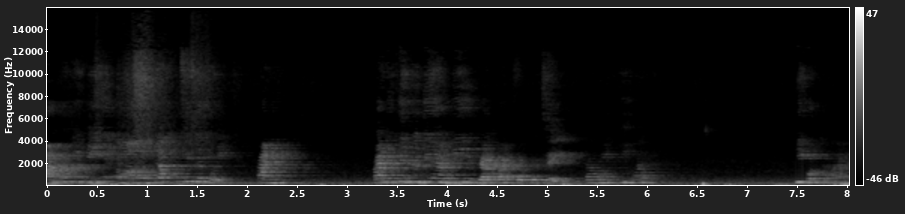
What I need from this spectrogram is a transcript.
আমরা যদি যেমন চিন্তা করি পানি পানিতে যদি আমি ব্যাপার করতে চাই তাহলে কি হয় কি করতে হয়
